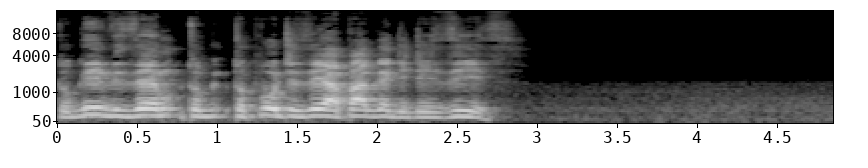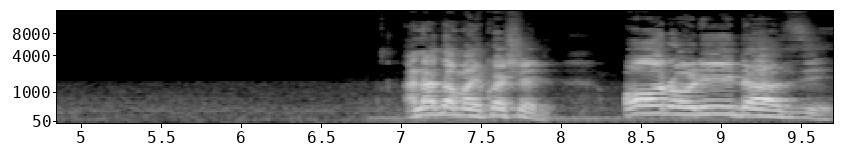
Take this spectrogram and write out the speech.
to give them to, to put their package disease? Another my question. All leaders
